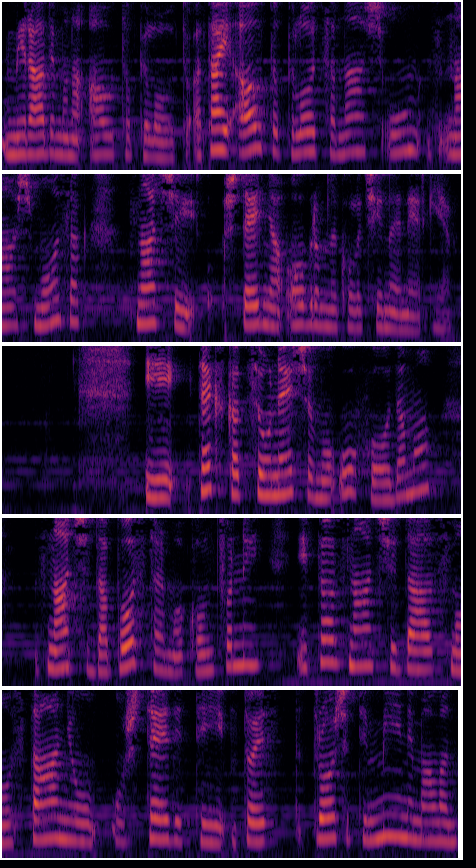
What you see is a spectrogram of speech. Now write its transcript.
mi radimo na autopilotu. A taj autopilot za naš um, naš mozak, znači štednja ogromne količine energije. I tek kad se u uhodamo, znači da postajemo konforni i to znači da smo u stanju uštediti, to jest trošiti minimalan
